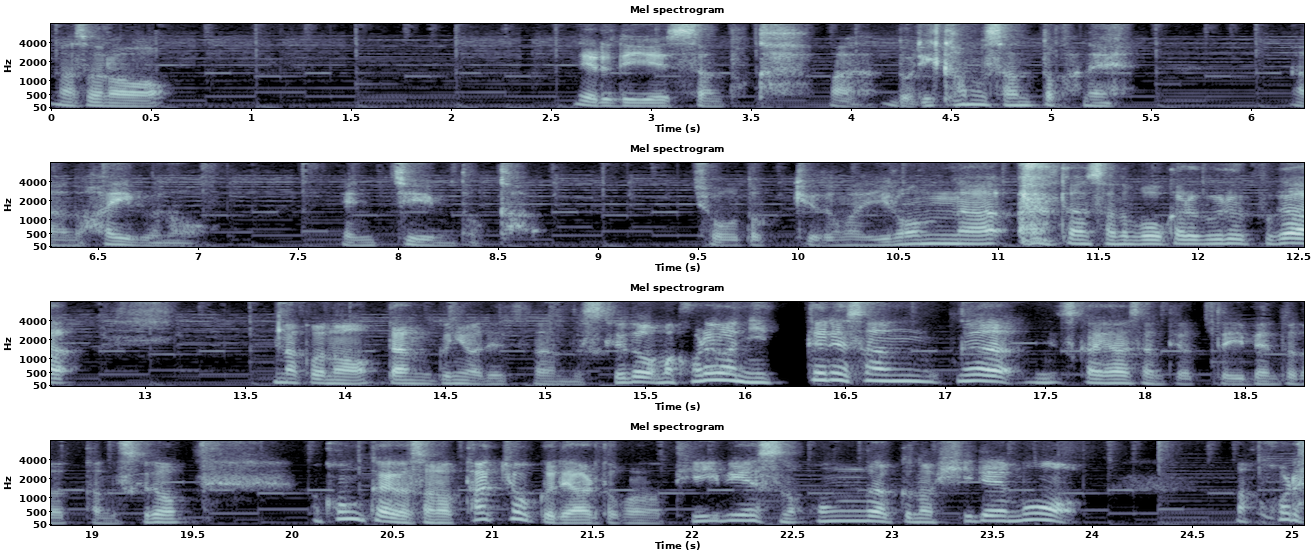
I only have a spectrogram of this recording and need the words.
まあ、その LDS さんとか、まあ、ドリカムさんとかね、あの、ハイブのエンチームとか、超特急とか、いろんなダンサーのボーカルグループが、まあ、このダンクには出てたんですけど、まあ、これは日テレさんがスカイハイさんとやったイベントだったんですけど、今回はその他局であるところの TBS の音楽の日でも、まあ、これ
